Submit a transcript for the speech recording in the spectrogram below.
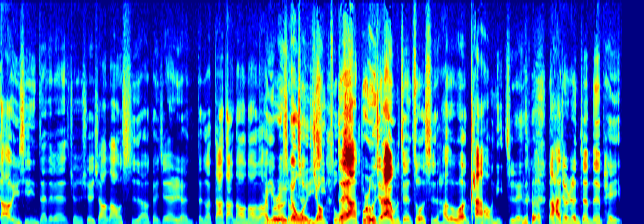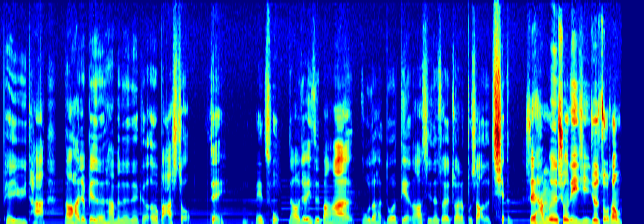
然后与其你在这边就是学校闹事，然后跟这些人那个打打闹闹，然后也没什么成就，还不如跟我一起做。对啊，不如就来我们这边做事。”他说：“我很看好你之类的。”然后他就认真的培培育他，然后他就变成他们的那个二把手。对。嗯，没错，然后就一直帮他雇了很多店，然后其实那时候也赚了不少的钱，所以他们的兄弟其实就走上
